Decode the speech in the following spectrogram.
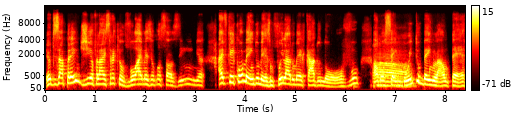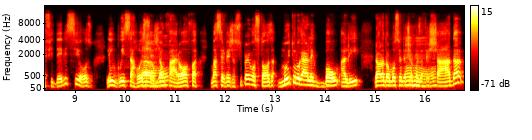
eu desaprendi. Eu falei, ai, será que eu vou? Ai, mas eu vou sozinha. Aí fiquei comendo mesmo. Fui lá no Mercado Novo, almocei Ah. muito bem lá, um PF delicioso. Linguiça, arroz, Amo. feijão, farofa, uma cerveja super gostosa. Muito lugar bom ali. Na hora do almoço ainda tinha coisa Uhum. fechada.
